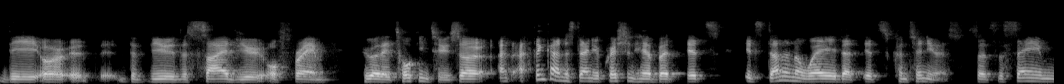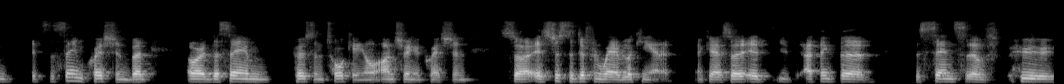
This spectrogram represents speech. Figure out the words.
the or uh, the view, the side view or frame, who are they talking to? So I, I think I understand your question here, but it's it's done in a way that it's continuous. So it's the same it's the same question, but or the same person talking or answering a question. So it's just a different way of looking at it. Okay, so it I think the the sense of who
